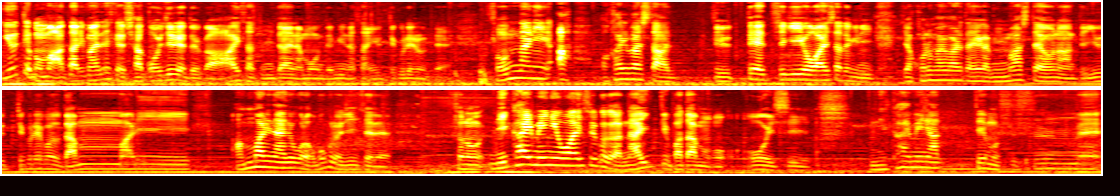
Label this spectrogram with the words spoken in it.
言うてもまあ当たり前ですけど社交辞令というか挨拶みたいなもんで皆さん言ってくれるんでそんなに「あ分かりました」って言って次お会いした時に「いやこの前言われた映画見ましたよ」なんて言ってくれることってあんまりあんまりないところが僕の人生でその2回目にお会いすることがないっていうパターンも多いし2回目に会っても進め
